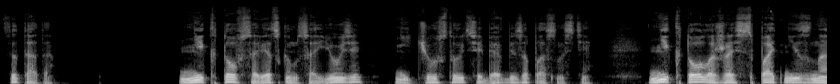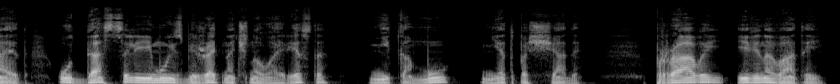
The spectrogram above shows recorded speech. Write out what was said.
Цитата. «Никто в Советском Союзе не чувствует себя в безопасности. Никто, ложась спать, не знает, удастся ли ему избежать ночного ареста. Никому нет пощады правый и виноватый,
